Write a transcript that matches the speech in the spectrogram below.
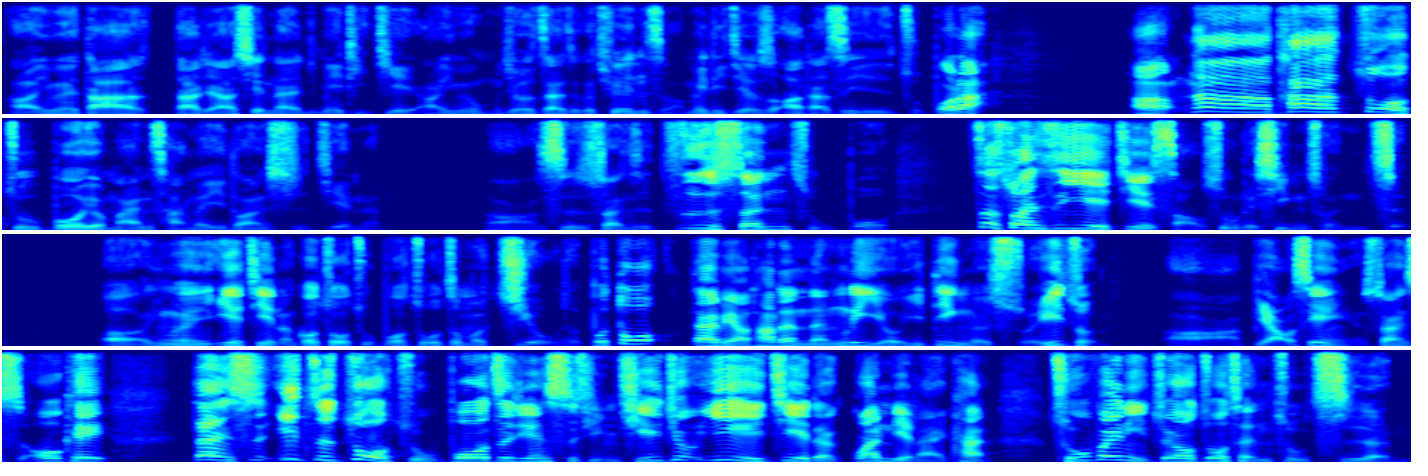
啊，因为大家大家现在媒体界啊，因为我们就是在这个圈子嘛，媒体界说啊，他是主播啦。好，那他做主播有蛮长的一段时间了。啊，是算是资深主播，这算是业界少数的幸存者。呃，因为业界能够做主播做这么久的不多，代表他的能力有一定的水准啊，表现也算是 OK。但是，一直做主播这件事情，其实就业界的观点来看，除非你最后做成主持人，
